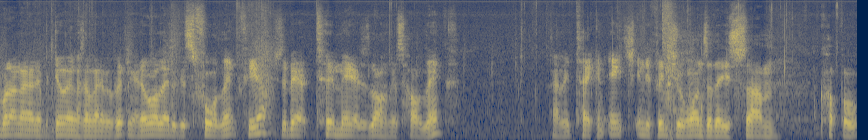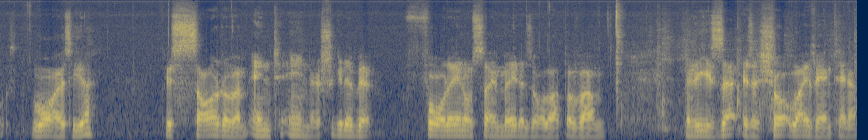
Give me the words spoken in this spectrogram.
what I'm going to be doing is I'm going to be ripping it all out of this full length here. It's about 2 metres long, this whole length. I'll be taking each individual ones of these um, copper wires here. Just solder them end to end. I should get about 14 or so metres all up of um, and use that as a shortwave antenna.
